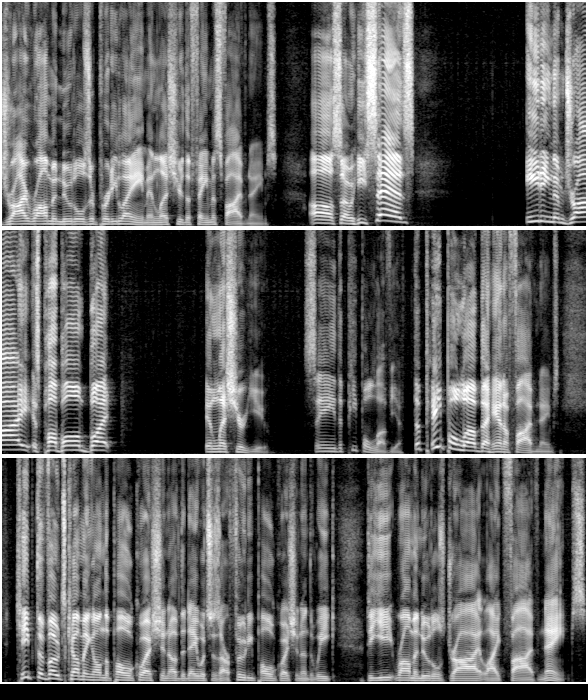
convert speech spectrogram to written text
Dry ramen noodles are pretty lame unless you're the famous five names. Oh, so he says eating them dry is pas bon, but unless you're you. See, the people love you. The people love the Hannah Five names. Keep the votes coming on the poll question of the day, which is our foodie poll question of the week. Do you eat ramen noodles dry like five names?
